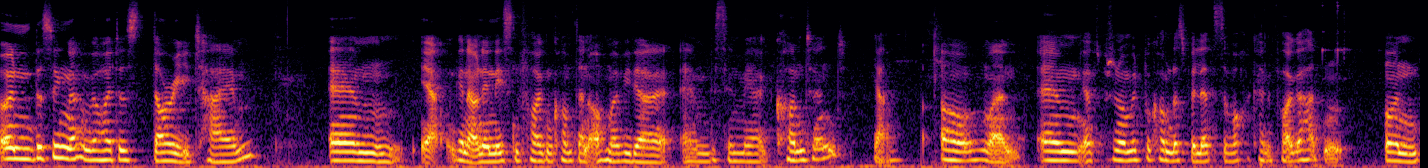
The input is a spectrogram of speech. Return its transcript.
und deswegen machen wir heute Storytime. Ähm, ja, genau, in den nächsten Folgen kommt dann auch mal wieder ähm, ein bisschen mehr Content. Ja, oh Mann. Ähm, ihr habt bestimmt noch mitbekommen, dass wir letzte Woche keine Folge hatten. Und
